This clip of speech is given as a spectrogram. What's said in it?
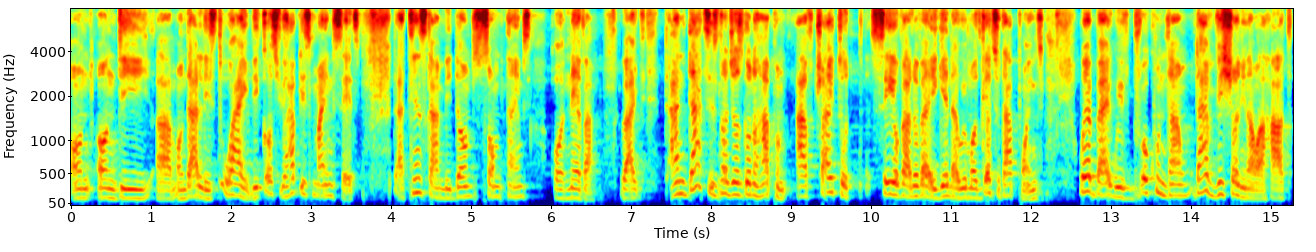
on on the um, on that list. Why? Because you have this mindset that things can be done sometimes or never, right? And that is not just going to happen. I've tried to say over and over again that we must get to that point whereby we've broken down that vision in our heart,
